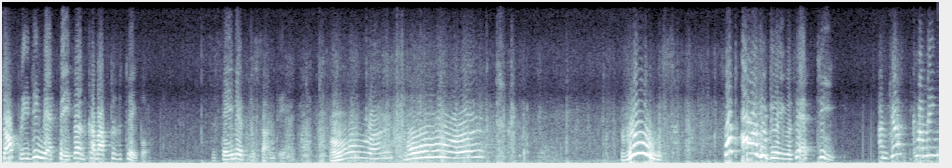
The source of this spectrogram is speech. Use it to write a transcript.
Stop reading that paper and come up to the table. The same every Sunday. All right, all right. Rose, what are you doing with that tea? I'm just coming.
